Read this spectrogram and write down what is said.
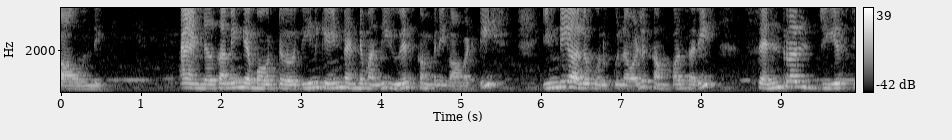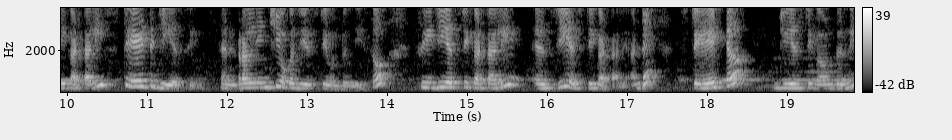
బాగుంది. అండ్ కమింగ్ అబౌట్ uh, దీనికి ఏంటంటే మంది యుఎస్ కంపెనీ కాబట్టి ఇండియాలో కొనుక్కున్న వాళ్ళు కంపల్సరీ సెంట్రల్ జిఎస్టీ కట్టాలి స్టేట్ జిఎస్టీ సెంట్రల్ నుంచి ఒక జిఎస్టీ ఉంటుంది. సో సిజిఎస్టీ కట్టాలి ఎస్జిఎస్టీ కట్టాలి. అంటే స్టేట్ జిఎస్టీగా ఉంటుంది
